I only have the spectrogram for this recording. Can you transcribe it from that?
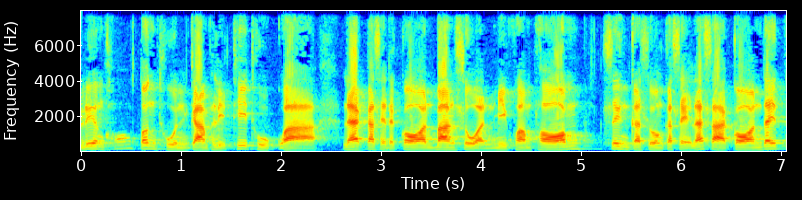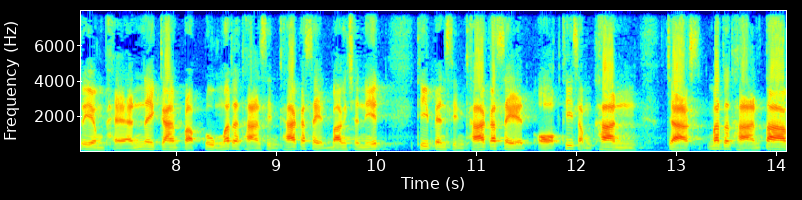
เรื่องของต้นทุนการผลิตที่ถูกกว่า และเกษตรกรบางส่วนมีความพร้อม ซึ่งกระทรวงเกษตรและสหกรณ์ได้เตรียมแผนในการปรับปรุงมาตรฐานสินค้าเกษตรบางชนิด ที่เป็นสินค้าเกษตรออกที่สำคัญ จากมาตรฐานตาม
